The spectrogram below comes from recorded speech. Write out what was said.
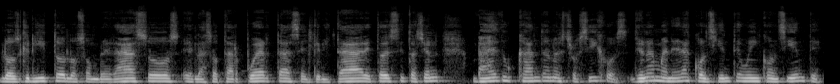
los gritos, los sombrerazos, el azotar puertas, el gritar y toda esa situación va educando a nuestros hijos de una manera consciente o inconsciente.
